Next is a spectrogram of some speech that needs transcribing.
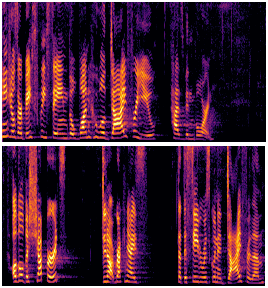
angels are basically saying, The one who will die for you has been born. Although the shepherds did not recognize that the Savior was going to die for them,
